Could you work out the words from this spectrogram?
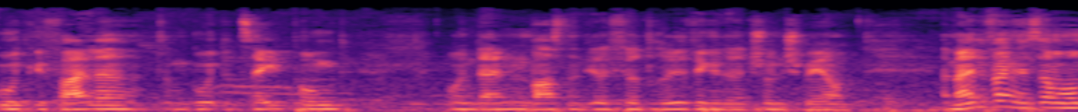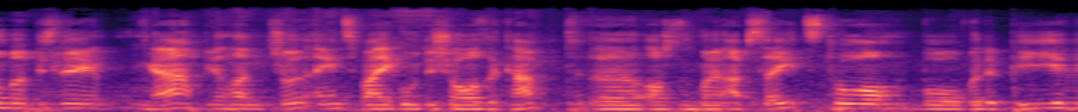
gut gefallen zum guten Zeitpunkt. Und dann war es natürlich für Trilfingen dann schon schwer. Am Anfang haben wir ein bisschen, ja, wir haben schon ein, zwei gute Chancen gehabt. Äh, erstens mal Abseits-Tor, wo, wo der Pi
